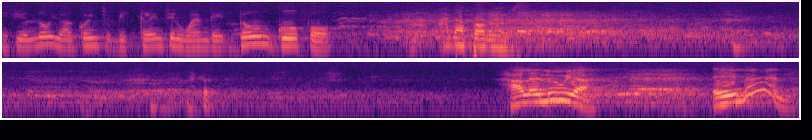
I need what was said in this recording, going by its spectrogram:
If you know you are going to be cleansing one day, don't go for other problems. Hallelujah. Amen. Amen. Amen.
